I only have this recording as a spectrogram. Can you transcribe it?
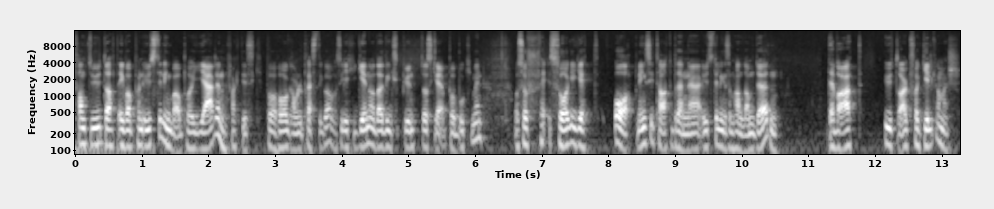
fant ut at jeg var på en utstilling bare på Jæren, faktisk, på Hå gamle prestegård. Så gikk jeg inn, og da hadde jeg begynt å skrive på boken min. Og så så jeg et åpningssitat på denne utstillingen som handla om døden. Det var et utdrag fra Gilgamesh.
